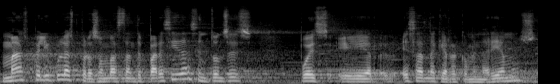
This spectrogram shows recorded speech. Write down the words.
más películas, pero son bastante parecidas. Entonces, pues eh, esa es la que recomendaríamos.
